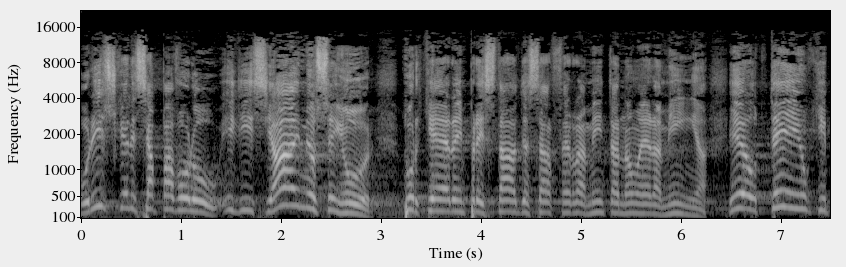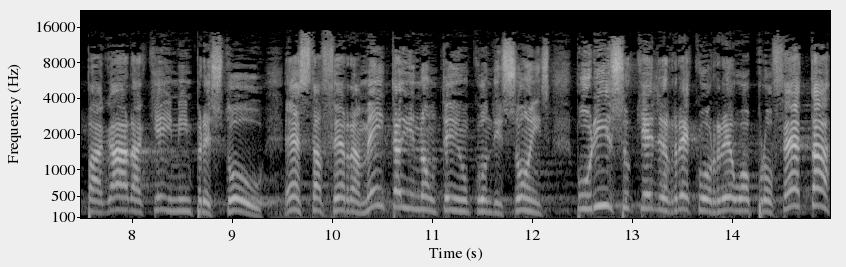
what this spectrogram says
por isso que ele se apavorou e disse: Ai, meu senhor, porque era emprestado, essa ferramenta não era minha. Eu tenho que pagar a quem me emprestou esta ferramenta e não tenho condições. Por isso que ele recorreu ao profeta,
